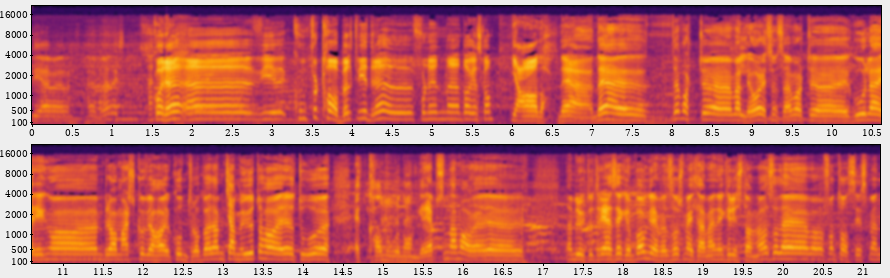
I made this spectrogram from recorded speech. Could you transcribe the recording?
de er hodet, liksom. Kåre, eh, vi komfortabelt videre. Er Fornøyd med dagens kamp? Ja da, det, det, det ble uh, veldig ålreit, syns jeg. Det ble uh, god læring og en bra match hvor vi har kontroll på. De kommer ut og har to, et kanonangrep som de har. De brukte tre sekunder på angrepet, så smelte meg inn i krysstanga, så det var fantastisk. Men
